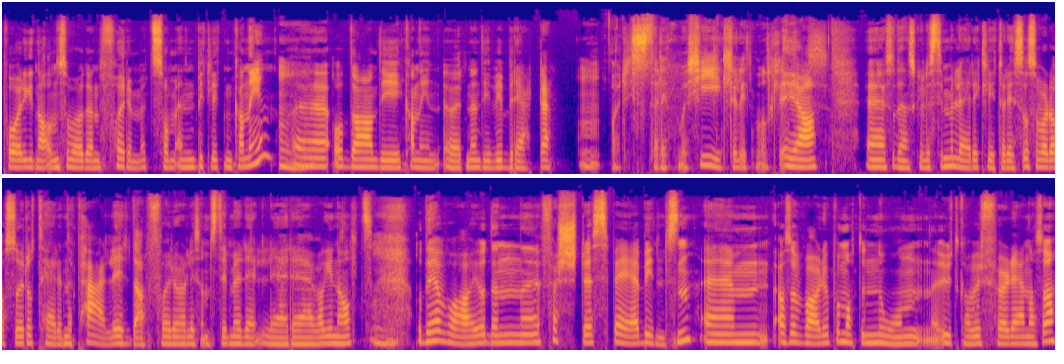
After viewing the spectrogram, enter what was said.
på originalen så var jo den formet som en bitte liten kanin, eh, og da de kaninørene de vibrerte. Mm. Og riste litt med, kilte litt mot klitoris. Ja. Eh, Så den skulle stimulere klitoris, og så var det også roterende perler da, for å liksom stimulere vaginalt. Mm. Og det var jo den eh, første spede begynnelsen. Eh, altså var det jo på en måte noen utgaver før det igjen også,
